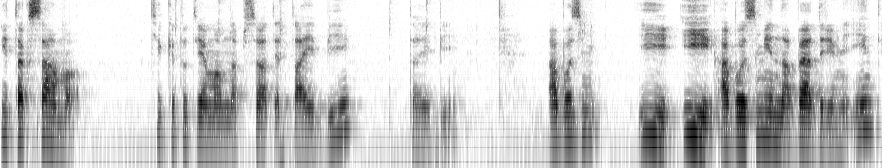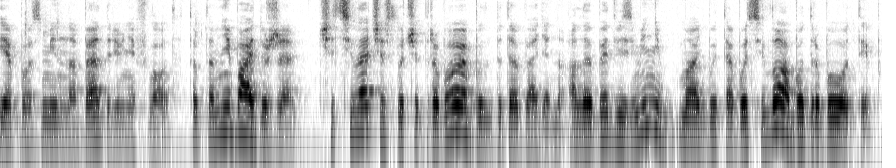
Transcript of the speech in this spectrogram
І так само, тільки тут я мав написати type B, type B. Або зм... і, і або змінна b дорівнює int, і або змінна b дорівнює float. Тобто мені байдуже, чи ціле число, чи дробове буде введено, але обидві змінні мають бути або ціло, або дробового типу.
